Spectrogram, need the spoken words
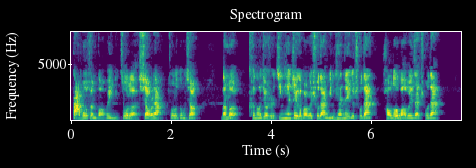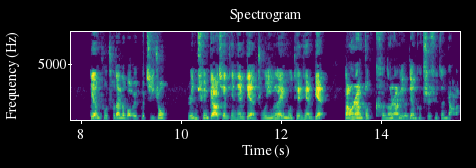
大部分宝贝你做了销量，做了动销。那么可能就是今天这个宝贝出单，明天那个出单，好多宝贝在出单，店铺出单的宝贝不集中，人群标签天天变，主营类目天天变，当然不可能让你的店铺持续增长了。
